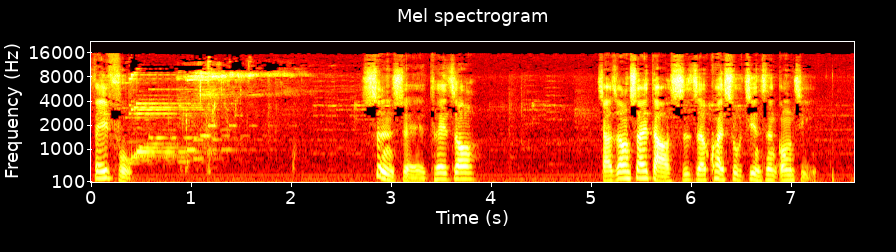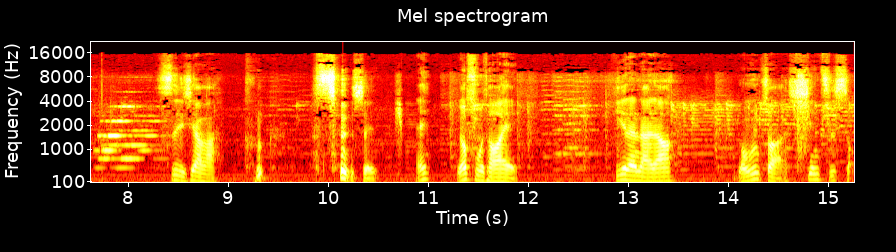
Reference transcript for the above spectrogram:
飞斧，顺水推舟，假装摔倒，实则快速近身攻击。试一下吧，顺水，哎，有斧头哎，敌人来了，龙爪仙子手，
